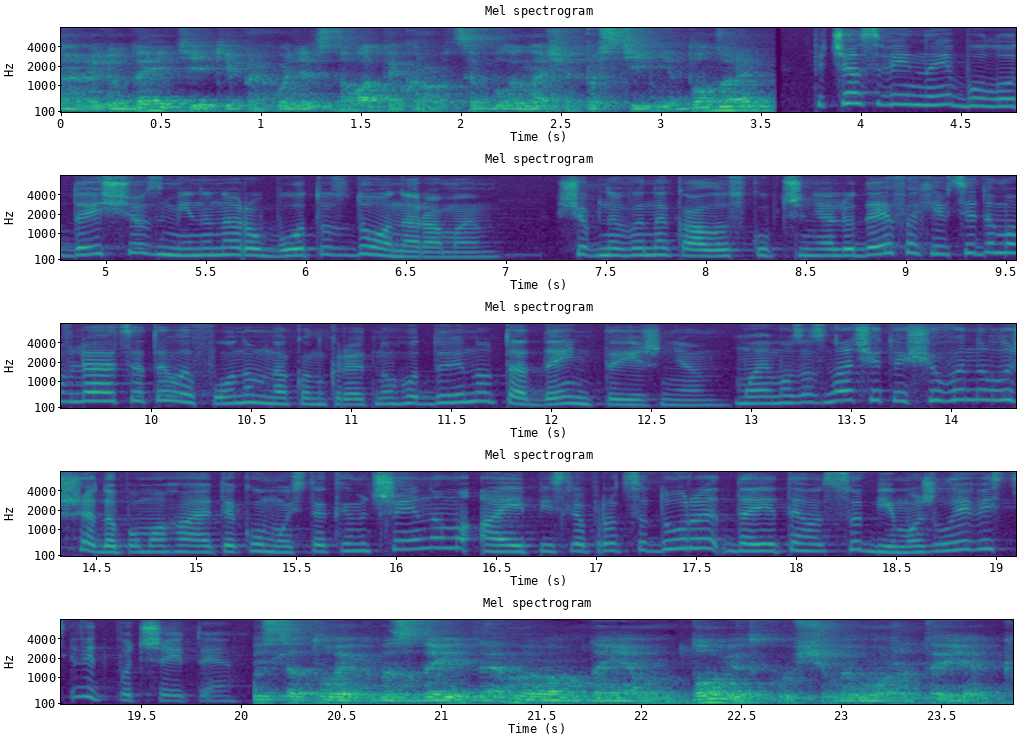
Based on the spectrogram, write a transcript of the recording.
е, людей, ті, які приходять здавати кров. Це були наші постійні донори. Під час війни було дещо змінено роботу з донорами. Щоб не виникало скупчення людей, фахівці домовляються телефоном на конкретну годину та день тижня. Маємо зазначити, що ви не лише допомагаєте комусь таким чином, а й після процедури даєте собі можливість відпочити. Після того, як ви здаєте, ми вам даємо довідку, що ви можете як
